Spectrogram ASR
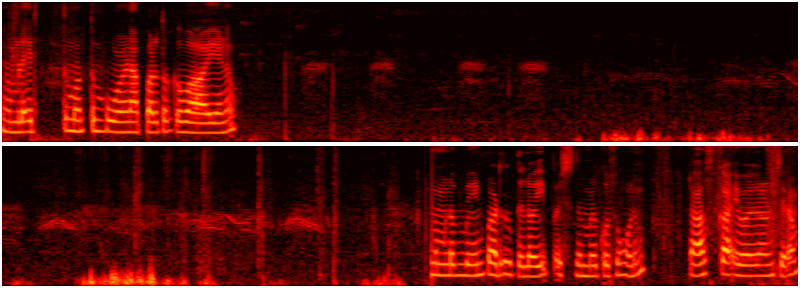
നമ്മളെ എടുത്ത് മൊത്തം പോവാണ്. അപ്പുറത്തൊക്കെ വാഴയാണ്. നമ്മുടെ മെയിൻ പാടത്ത് എത്തല്ലോ പക്ഷെ നമ്മൾ കുറച്ചും കൂടി ടാസ്ക് ആയി കാണിച്ചു തരാം.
